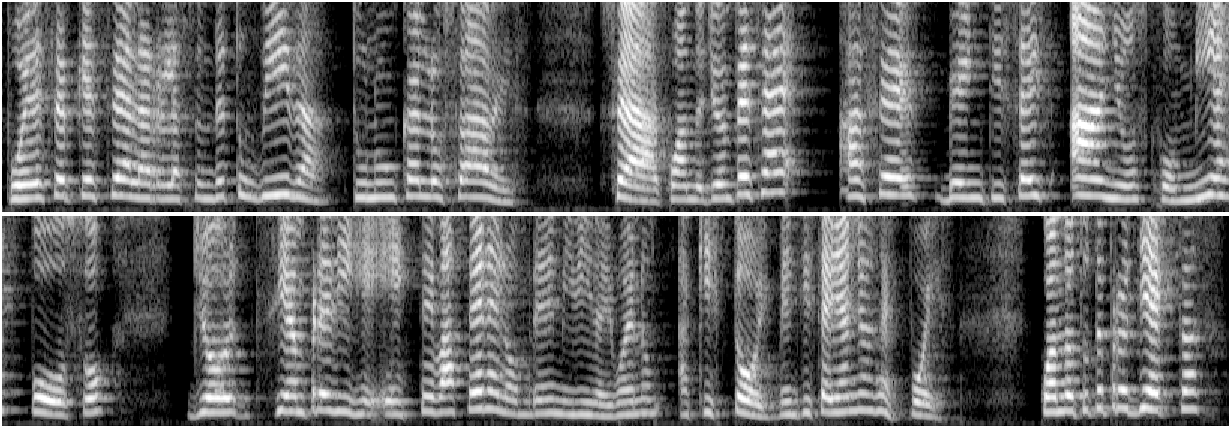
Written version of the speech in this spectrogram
Puede ser que sea la relación de tu vida, tú nunca lo sabes. O sea, cuando yo empecé hace 26 años con mi esposo, yo siempre dije, este va a ser el hombre de mi vida. Y bueno, aquí estoy, 26 años después. Cuando tú te proyectas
